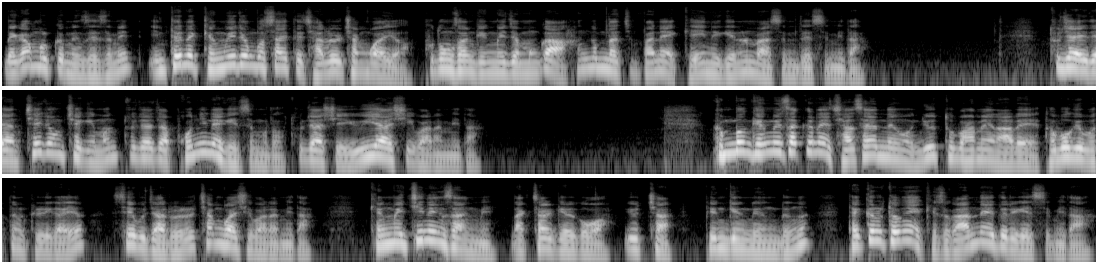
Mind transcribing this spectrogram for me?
매각물건 명세서 및 인터넷 경매정보 사이트 자료를 참고하여 부동산 경매 전문가 황금 나침판의 개인 의견을 말씀드렸습니다. 투자에 대한 최종 책임은 투자자 본인에게 있으므로 투자 시 유의하시기 바랍니다. 근본 경매 사건의 자세한 내용은 유튜브 화면 아래 더보기 버튼을 클릭하여 세부 자료를 참고하시기 바랍니다. 경매 진행 사항 및 낙찰 결과와 유찰, 변경 내용 등은 댓글을 통해 계속 안내해 드리겠습니다.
